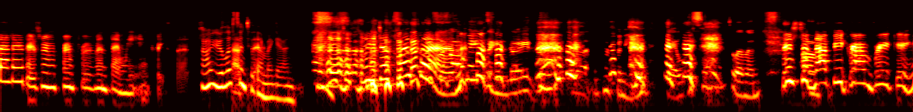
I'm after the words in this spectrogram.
better, there's room for improvement, then we increase it. Oh, you listen That's to it. them again. we just, we just listen. amazing, right? okay, listen to women. This should um, not be groundbreaking.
